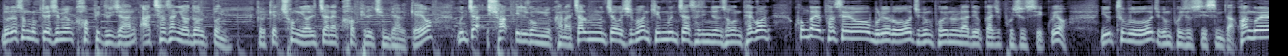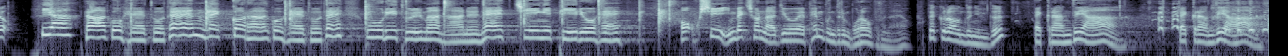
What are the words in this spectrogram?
노래 선곡되시면 커피 두 잔 아차상 여덟 분 그렇게 총 10잔의 커피를 준비할게요. 문자 1061, 짧은 문자 50원, 긴 문자 사진 전송은 100원, 콩 가입하세요. 무료로 지금 보이는 라디오까지 보실 수 있고요. 유튜브 지금 보실 수 있습니다. 광고예요. 야 라고 해도 돼 내 거라고 해도 돼 우리 둘만 아는 애칭이 필요해 어 혹시 임백천 라디오의 팬분들은 뭐라고 부르나요? 백그라운드님들 백그라운드야 백그라운드야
